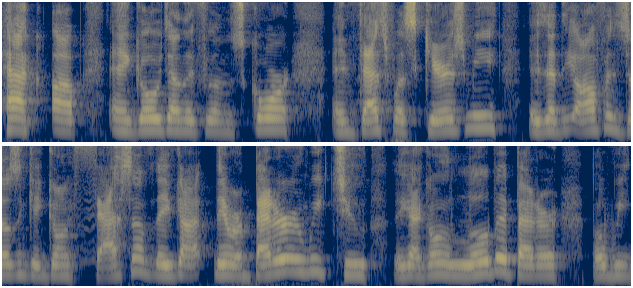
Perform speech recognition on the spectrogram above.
heck up and go down the field and score. And that's what scares me is that the offense doesn't get going fast enough. They've got they were better in week two. They got going a little bit better, but we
